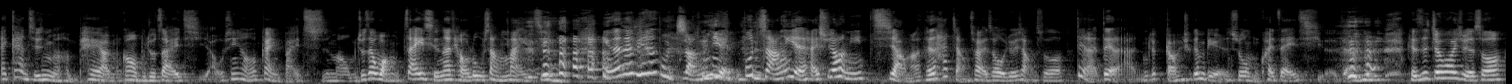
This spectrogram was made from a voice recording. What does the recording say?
哎，干，其实你们很配啊，你们刚好不就在一起啊？我心想说，干你白痴吗？我们就在往在一起的那条路上迈进。你在那边不长眼，不长眼，还需要你讲吗？可是他讲出来的时候，我就想说，对啦对啦，你就赶快去跟别人说我们快在一起了这样。可是就会觉得说，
